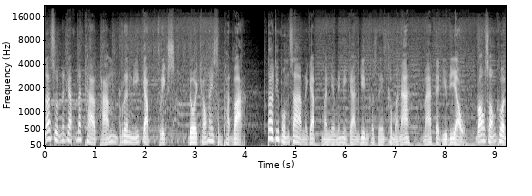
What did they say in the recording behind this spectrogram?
ล่าสุดนะครับนักข่าวถามเรื่องนี้กับฟลิกซ์โดยเขาให้สัมภาษณ์ว่า เท่าที่ผมทราบนะครับมันยังไม่มีการยื่นข้อเสนอเข้ามานะแม้แต่เดียวเดียวๆเราสองคน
